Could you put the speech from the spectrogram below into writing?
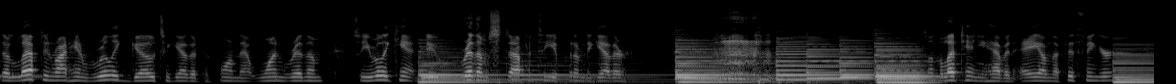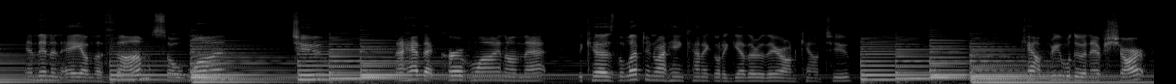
the left and right hand really go together to form that one rhythm. So you really can't do rhythm stuff until you put them together. so on the left hand, you have an A on the fifth finger, and then an A on the thumb. So one, two, and I have that curved line on that because the left and right hand kind of go together there on count two. Count three, we'll do an F sharp.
